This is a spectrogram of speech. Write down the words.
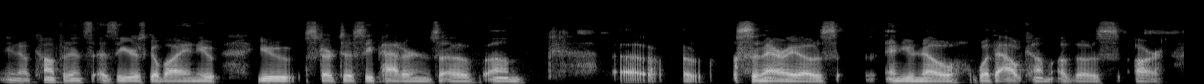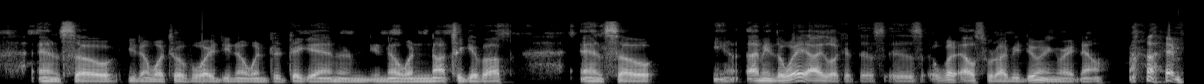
you know confidence as the years go by, and you you start to see patterns of um, uh, scenarios, and you know what the outcome of those are. And so you know what to avoid, you know when to dig in, and you know when not to give up. And so, you know, I mean, the way I look at this is, what else would I be doing right now? I'm,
